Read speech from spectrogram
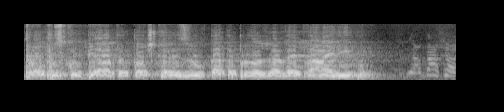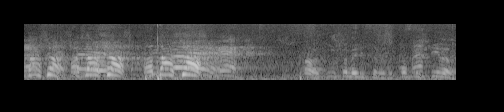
Пропуск от бялата точка, резултата продължава да е 2 на 1. Адаша, Адаша, Адаша, Адаша! А, слушаме ли се, бе? За какво пещина, бе?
